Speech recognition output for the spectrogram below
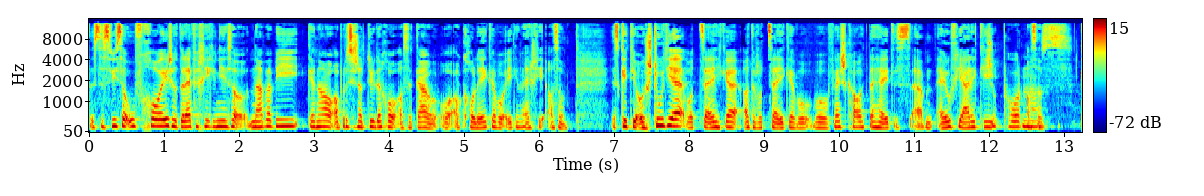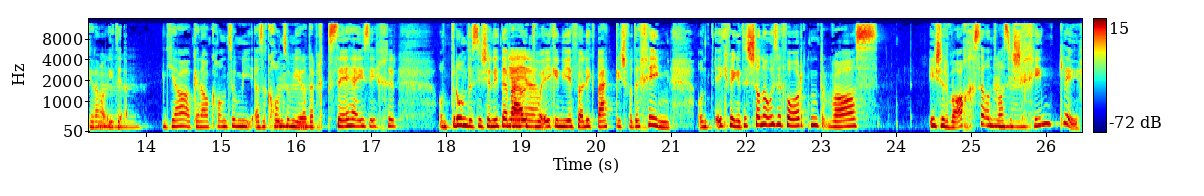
Dass das wie so aufgekommen ist oder einfach irgendwie so nebenbei, genau. Aber es ist natürlich auch, also gell, auch an Kollegen, die irgendwelche, also es gibt ja auch Studien, die zeigen, oder die zeigen, wo, wo festgehalten haben, dass ähm, Elfjährige, also genau, in der, ja, genau, konsumieren, also konsumieren, oder einfach gesehen haben sicher. Und darum, das ist ja nicht eine Ja, Welt, ja. die irgendwie völlig weg ist von den Kindern. Und ich finde, das ist schon noch herausfordernd, was ist erwachsen und was ist kindlich.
